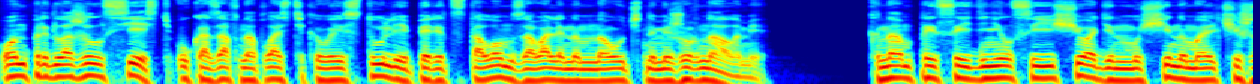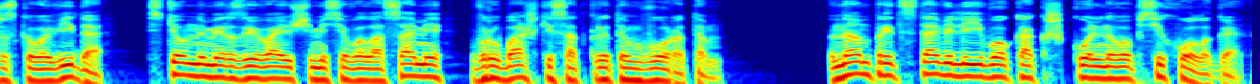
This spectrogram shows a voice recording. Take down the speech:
Он предложил сесть, указав на пластиковые стулья перед столом, заваленным научными журналами. К нам присоединился еще один мужчина мальчишеского вида с темными развивающимися волосами в рубашке с открытым воротом. Нам представили его как школьного психолога.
